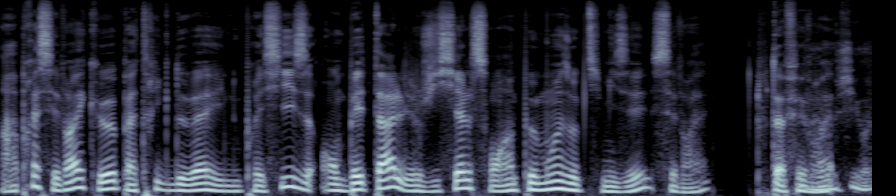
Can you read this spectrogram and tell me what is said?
Après, c'est vrai que Patrick Dehaye il nous précise, en bêta, les logiciels sont un peu moins optimisés, c'est vrai, tout à fait vrai. Là aussi, ouais.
